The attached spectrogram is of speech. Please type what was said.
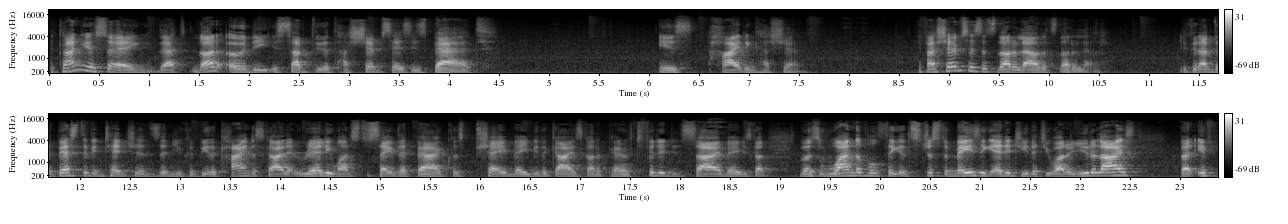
The Tanya is saying that not only is something that Hashem says is bad, is hiding Hashem. If Hashem says it's not allowed, it's not allowed. You could have the best of intentions and you could be the kindest guy that really wants to save that bag because, shame, maybe the guy's got a pair of tefillin inside, maybe he's got the most wonderful thing. It's just amazing energy that you want to utilize. But if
